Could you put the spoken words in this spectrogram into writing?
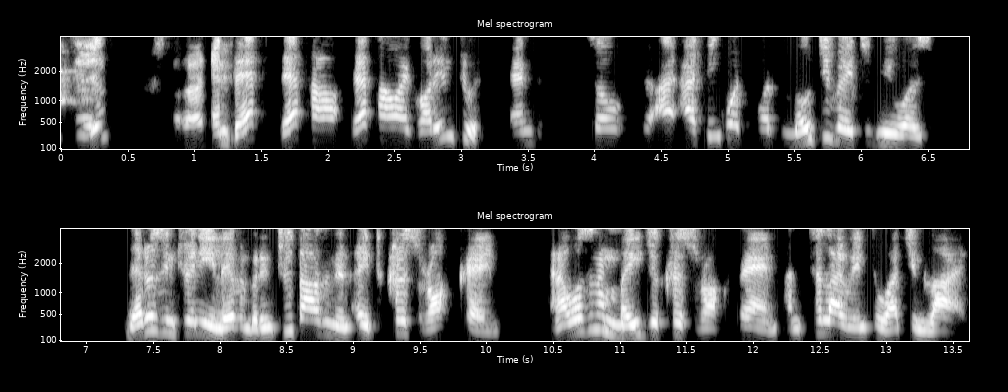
decisions. And that's that's how that's how I got into it. And so I, I think what, what motivated me was that was in 2011, but in 2008, Chris Rock came, and I wasn't a major Chris Rock fan until I went to watch him live.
